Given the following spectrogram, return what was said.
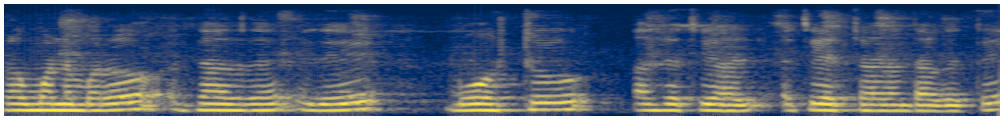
ರೋಮನ್ ನಂಬರು ಹದಿನಾರು ಇದೆ. ಮೋಸ್ಟು ಅಂದರೆ ಅತಿ ಅತಿ ಹೆಚ್ಚಾದಂತಾಗುತ್ತೆ.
